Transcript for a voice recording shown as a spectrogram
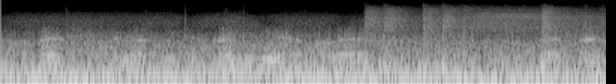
i też, ja nie pewnie, ale te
